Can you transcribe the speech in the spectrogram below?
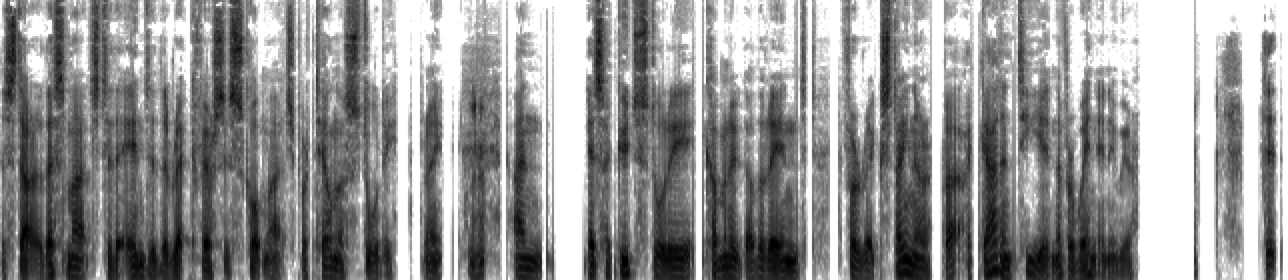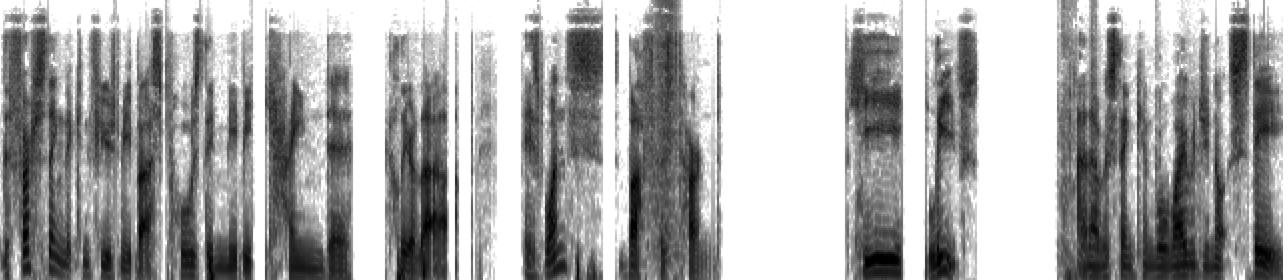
the start of this match to the end of the Rick versus Scott match, we're telling a story, right? Mhm. And it's a good story coming out the other end for Rick Steiner, but I guarantee you it never went anywhere. The the first thing that confused me, but I suppose they maybe kinda clear that up, is once Buff has turned, he leaves. And I was thinking, well, why would you not stay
